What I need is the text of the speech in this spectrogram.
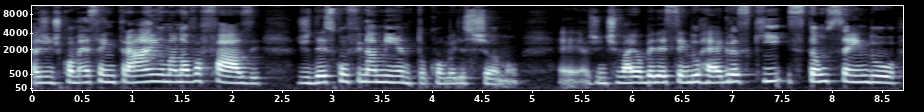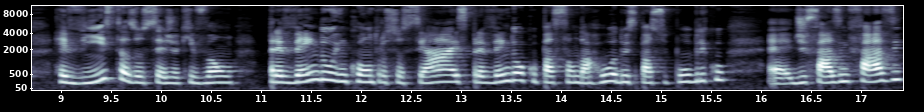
a gente começa a entrar em uma nova fase de desconfinamento, como eles chamam. É, a gente vai obedecendo regras que estão sendo revistas, ou seja, que vão prevendo encontros sociais, prevendo a ocupação da rua, do espaço público, é, de fase em fase,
